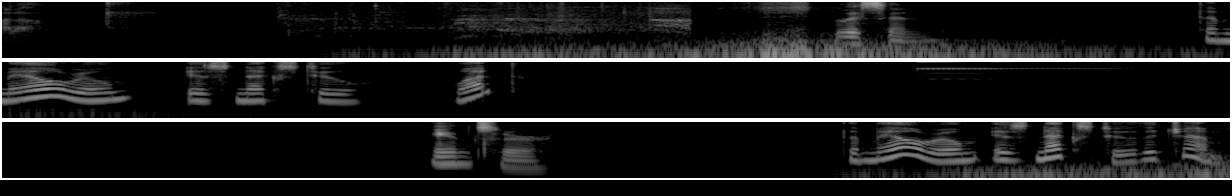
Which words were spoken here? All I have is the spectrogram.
Anna. Listen. The mailroom is next to what? Answer. The mailroom is next to the gym.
